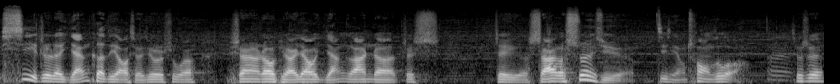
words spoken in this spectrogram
细致的、严苛的要求就是说，十二张照片要严格按照这十这个十二个顺序进行创作，嗯。就是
